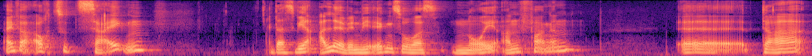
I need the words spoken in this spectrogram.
einfach auch zu zeigen, dass wir alle, wenn wir irgend sowas neu anfangen, äh, da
